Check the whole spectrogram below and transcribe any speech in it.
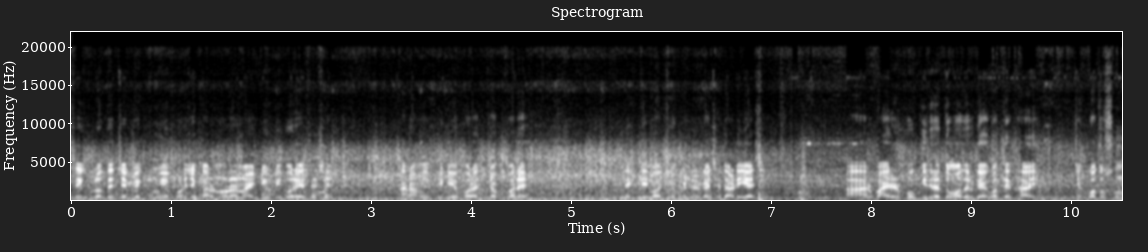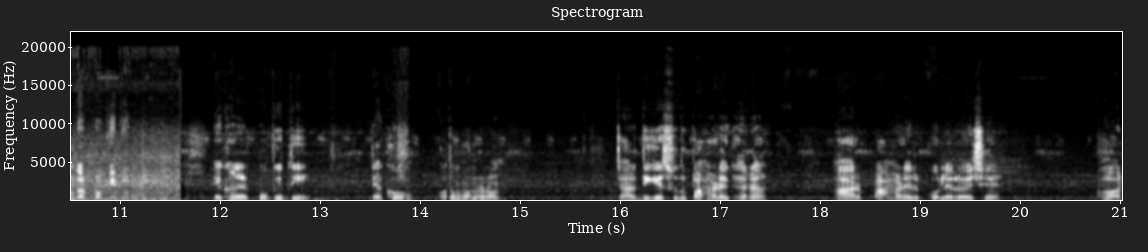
সেগুলোতে চেপে ঘুমিয়ে পড়েছে কারণ ওরা নাইট ডিউটি করে এসেছে। আর আমি ভিডিও করার চক্করে দেখতেই পাচ্ছ পেটের কাছে দাঁড়িয়ে আছে। আর বাইরের প্রকৃতিটা তোমাদেরকে একবার দেখাই যে কত সুন্দর প্রকৃতি। এখানের প্রকৃতি দেখো কত মনোরম। চারদিকে শুধু পাহাড়ে ঘেরা, আর পাহাড়ের কোলে রয়েছে ঘর।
